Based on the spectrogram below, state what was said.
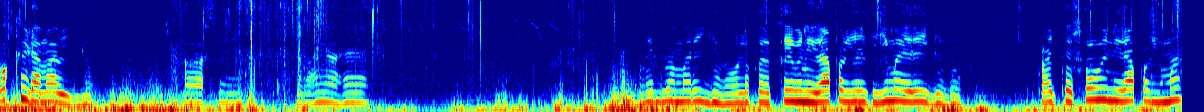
વખીડામાં આવી ગયું. આ છે અહીંયા હે. નેદવામાં રહી ગયું હતું. એટલે પછી તેવીની રાપડી આવી કે એમાંય રહી ગયું હતું. પાંચ પછી સોવીની રાપડીમાં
